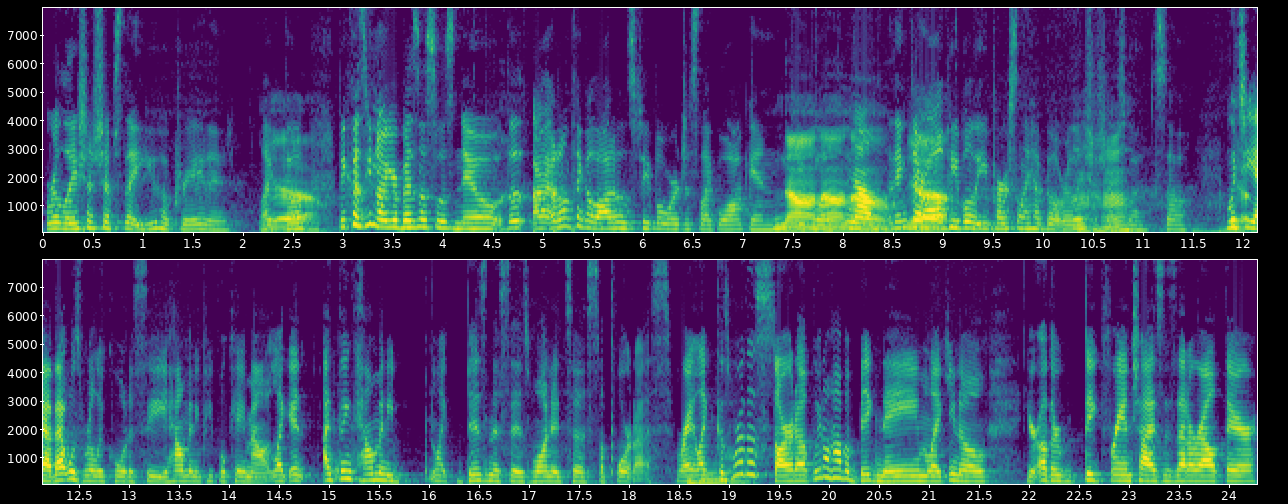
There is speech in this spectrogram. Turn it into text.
relationships that you have created. Like, the, because you know your business was new. The, I I don't think a lot of those people were just like walk-in. no, people. no, no, No. I think they're all people that you personally have built relationships Mhm. with. So Which Yeah. yeah. that was really cool to see how many people came out. Like, and I think how many like businesses wanted to support us, right? Like, because we're the startup, we don't have a big name like you know your other big franchises that are out there.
